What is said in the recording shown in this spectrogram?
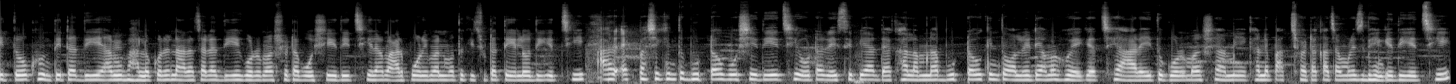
এই তো খুন্তিটা দিয়ে আমি ভালো করে নাড়াচাড়া দিয়ে গরুর মাংসটা বসিয়ে দিচ্ছিলাম। আর পরিমাণ মতো কিছুটা তেলও দিয়েছি। আর এক পাশে কিন্তু বুটটাও বসিয়ে দিয়েছি, ওটা রেসিপি আর দেখালাম না। বুটটাও কিন্তু অলরেডি আমার হয়ে গেছে। আর এই তো গরুর মাংসে আমি এখানে পাঁচ ছয়টা কাঁচামরিচ ভেঙে দিয়েছি। নিয়েছি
